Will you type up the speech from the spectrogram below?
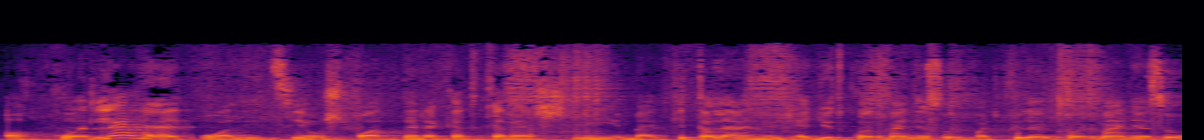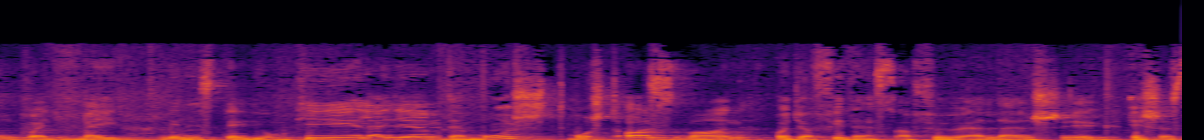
akkor lehet koalíciós partnereket keresni, meg kitalálni, hogy együtt kormányozunk, vagy külön kormányozunk, vagy melyik minisztérium kié legyen, de most most az van, hogy a Fidesz a fő ellenség. És az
